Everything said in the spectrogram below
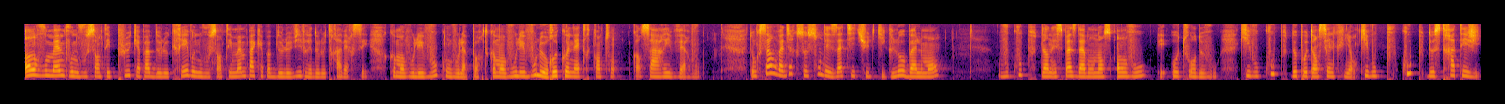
en vous-même, vous ne vous sentez plus capable de le créer, vous ne vous sentez même pas capable de le vivre et de le traverser. Comment voulez-vous qu'on vous l'apporte? Comment voulez-vous le reconnaître quand, ça arrive vers vous? Donc ça, on va dire que ce sont des attitudes qui globalement vous coupent d'un espace d'abondance en vous et autour de vous, qui vous coupent de potentiels clients, qui vous coupent de stratégies,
